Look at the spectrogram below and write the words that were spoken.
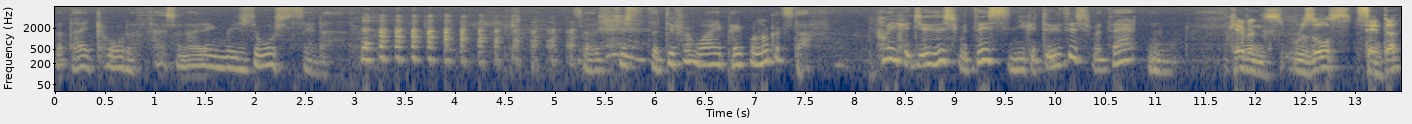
that they called a fascinating resource centre. so it's just the different way people look at stuff. Oh, you could do this with this, and you could do this with that, and Kevin's resource centre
